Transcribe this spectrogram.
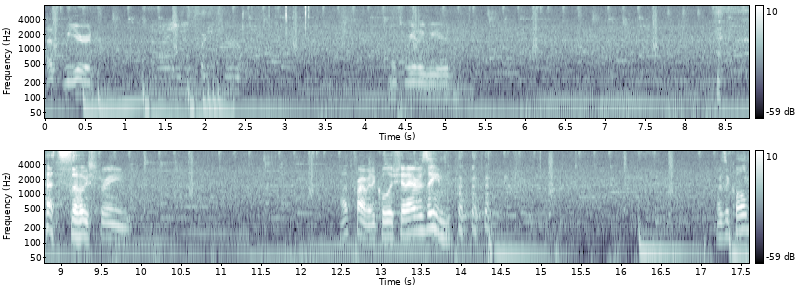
That's weird. That's really weird. That's so strange. That's probably the coolest shit I've ever seen. What's it called?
